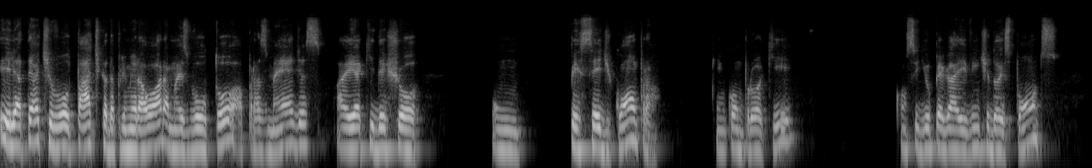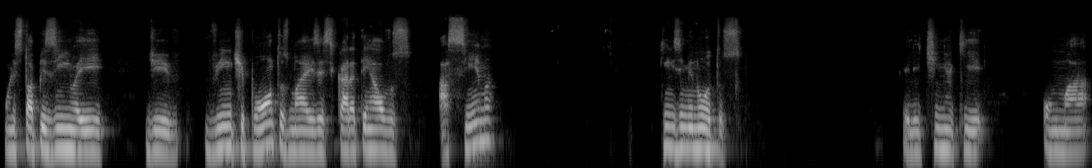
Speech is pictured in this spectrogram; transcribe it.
Ele até ativou tática da primeira hora, mas voltou para as médias. Aí aqui deixou um PC de compra. Quem comprou aqui conseguiu pegar aí 22 pontos, um stopzinho aí de 20 pontos, mas esse cara tem alvos acima. 15 minutos. Ele tinha aqui uma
